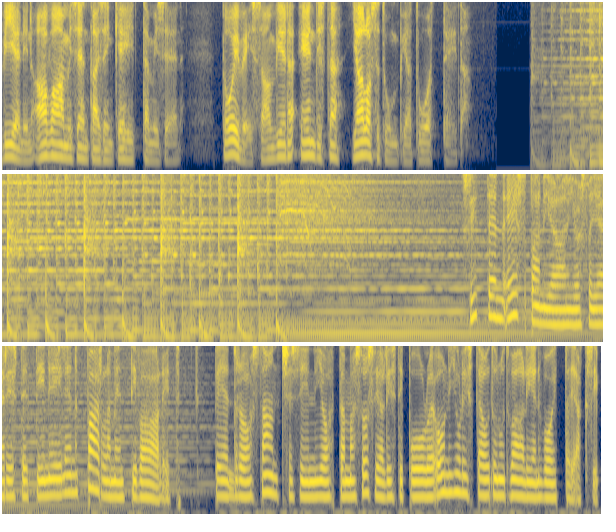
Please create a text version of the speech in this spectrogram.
viennin avaamiseen tai sen kehittämiseen. Toiveissa on viedä entistä jalostetumpia tuotteita. Sitten Espanjaan, jossa järjestettiin eilen parlamenttivaalit. Pedro Sanchezin johtama sosialistipuolue on julistautunut vaalien voittajaksi.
